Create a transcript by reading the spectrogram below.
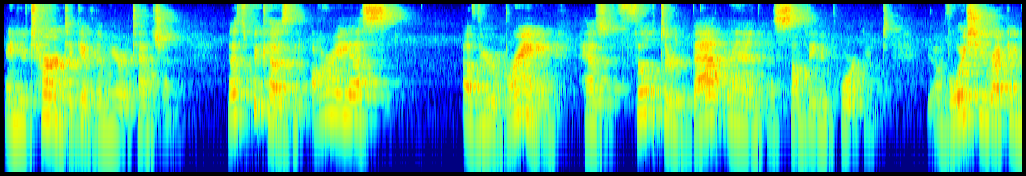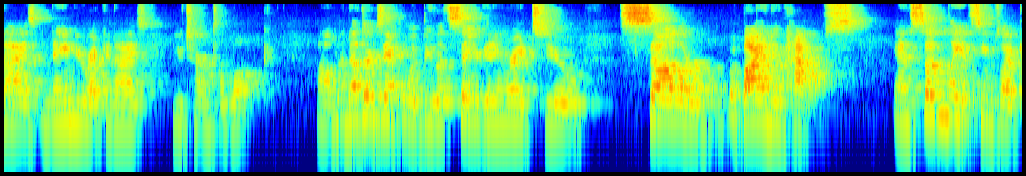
and you turn to give them your attention. That's because the RAS of your brain has filtered that in as something important. A voice you recognize, a name you recognize, you turn to look. Um, another example would be, let's say you're getting ready to sell or buy a new house. And suddenly it seems like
